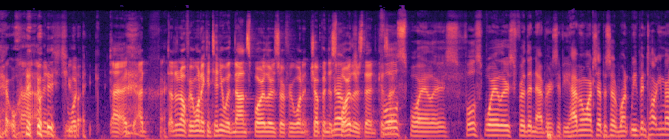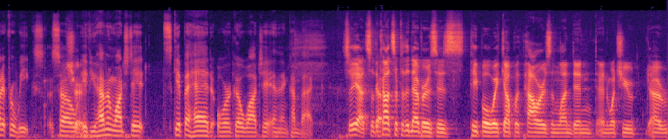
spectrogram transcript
what, Uh, I mean, what- like? I, I, I, I don't know if we want to continue with non-spoilers or if we want to jump into No, spoilers then full spoilers full spoilers for the nevers if you haven't watched episode one we've been talking about it for weeks so Sure. if you haven't watched it skip ahead or go watch it and then come back So yeah, so the concept of the Nevers is people wake up with powers in London, and what you uh,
